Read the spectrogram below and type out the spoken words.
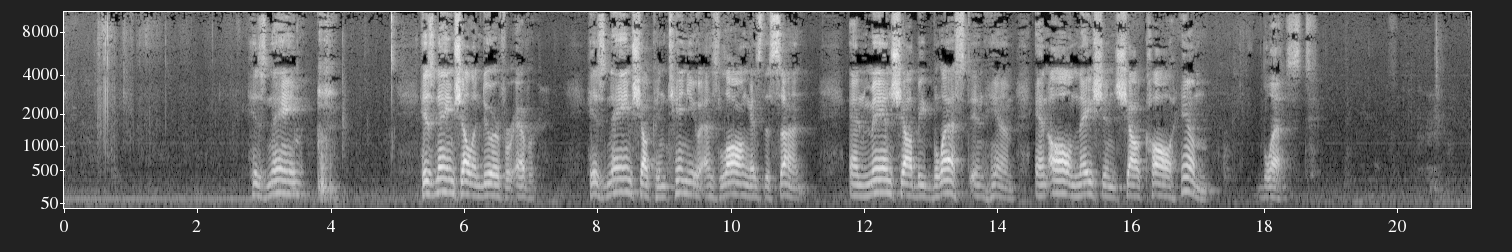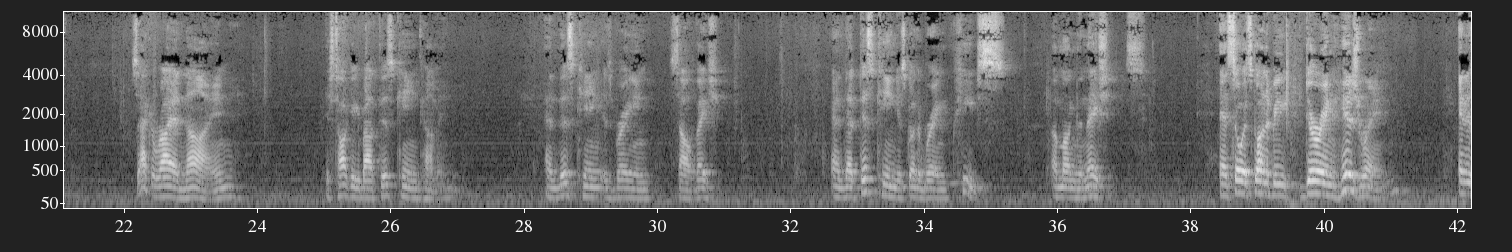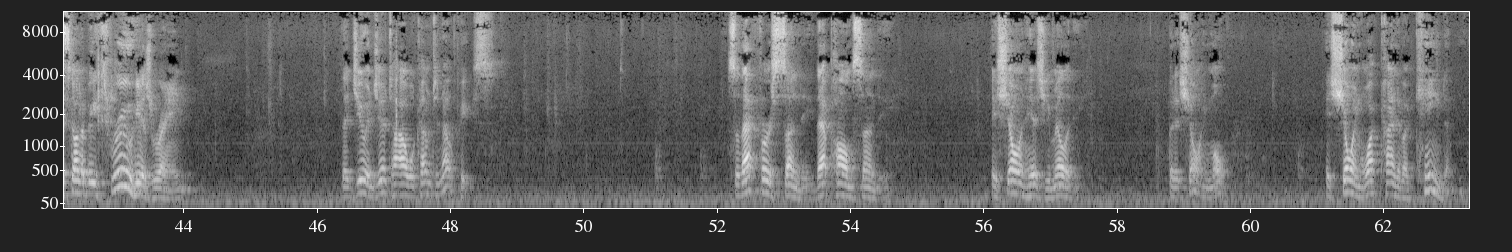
His name, his name shall endure forever. His name shall continue as long as the sun, and man shall be blessed in him, and all nations shall call him blessed. Zechariah 9 is talking about this king coming, and this king is bringing salvation and that this king is going to bring peace among the nations. And so it's going to be during his reign, and it's going to be through his reign that Jew and Gentile will come to know peace. So that first Sunday, that Palm Sunday, is showing his humility, but it's showing more It's showing what kind of a kingdom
